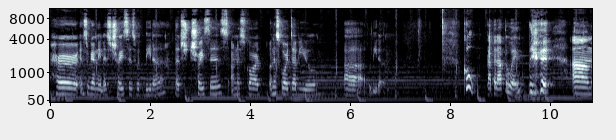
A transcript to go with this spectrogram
Her Instagram name is Choices with Lita. That's Choices underscore underscore W uh, Lita. Cool, got that out the way. um,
